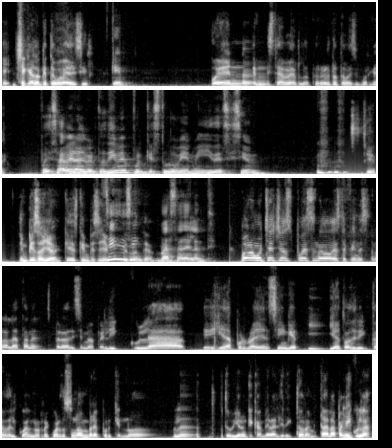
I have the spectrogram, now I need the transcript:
eh, checa lo que te voy a decir. ¿Qué? Bueno, que a verla, pero ahorita te voy a decir por qué. Pues a ver, Alberto, dime por qué estuvo bien mi decisión. ¿Sí? ¿Empiezo yo? ¿Quieres que empiece yo? Sí, sí, sí. Vas, adelante. Bueno, muchachos, pues no, este fin de semana la tan esperadísima película dirigida por Brian Singer y otro director del cual no recuerdo su nombre porque no tuvieron que cambiar al director a mitad de la película.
